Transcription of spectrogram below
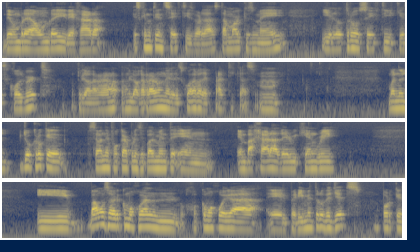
de hombre a hombre y dejar... Es que no tienen safeties, ¿verdad? Está Marcus May y el otro safety que es Colbert, que lo agarraron, lo agarraron en la escuadra de prácticas. Mm. Bueno, yo creo que se van a enfocar principalmente en, en bajar a Derrick Henry. Y vamos a ver cómo juegan cómo juega el perímetro de Jets. Porque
